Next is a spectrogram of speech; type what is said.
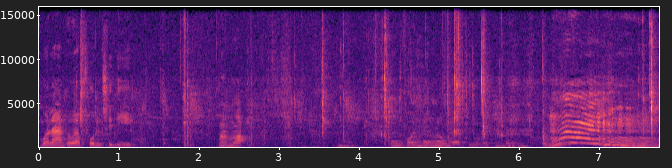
โบราณเพราะว่าฝนสิดี มันเหมาะทั้งฝนทั้งลมแล้วกินทั้งลม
